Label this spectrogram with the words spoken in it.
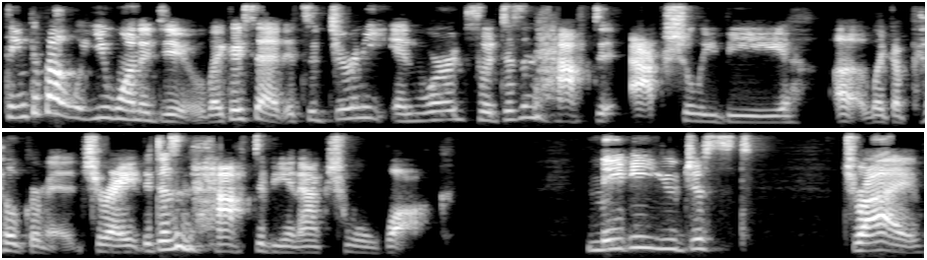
think about what you want to do. Like I said, it's a journey inward, so it doesn't have to actually be uh, like a pilgrimage, right? It doesn't have to be an actual walk. Maybe you just drive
